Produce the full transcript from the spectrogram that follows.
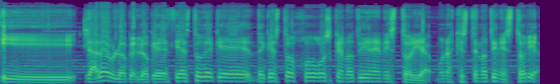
Y claro, lo que, lo que decías tú de que, de que estos juegos que no tienen historia, bueno, es que este no tiene historia.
